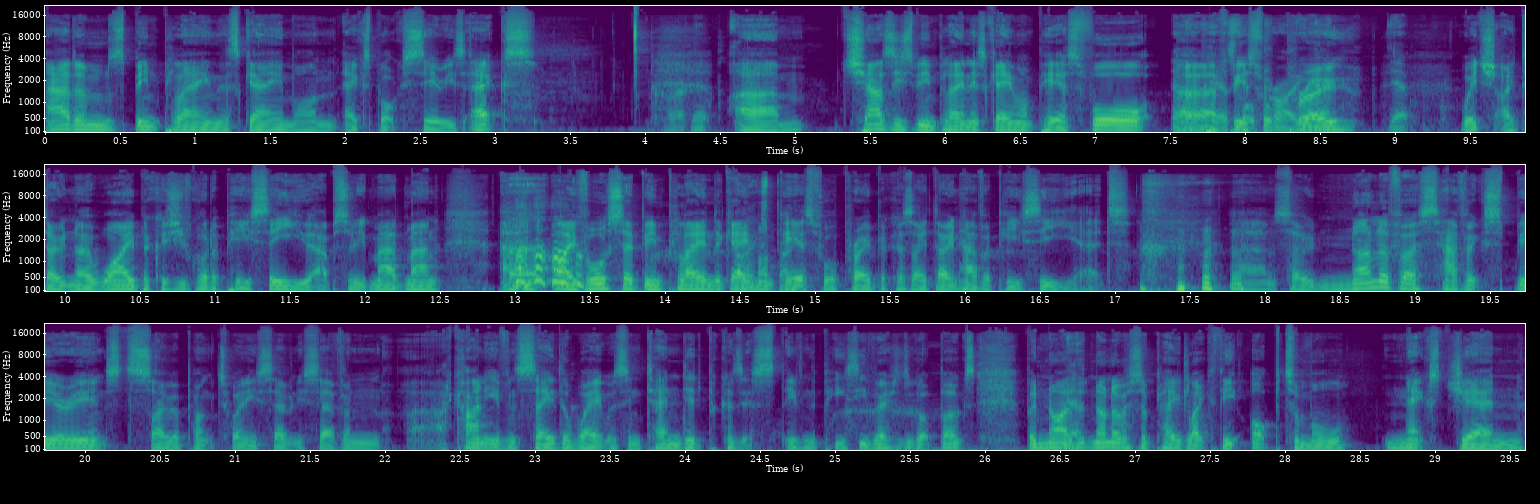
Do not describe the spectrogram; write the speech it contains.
Adam's been playing this game on Xbox Series X. Yep. Um, Chazzy's been playing this game on PS4, Uh, uh, PS4 PS4, Pro, Pro, yeah. Yep. which I don't know why because you've got a PC, you absolute madman. And I've also been playing the game on. PS4 Pro because I don't have a PC yet. um, so none of us have experienced Cyberpunk 2077. I can't even say the way it was intended because it's even the PC versions have got bugs. But neither none of us have played like the optimal next gen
